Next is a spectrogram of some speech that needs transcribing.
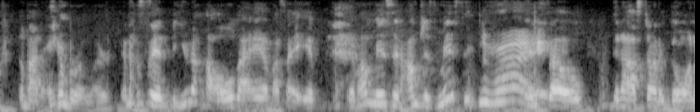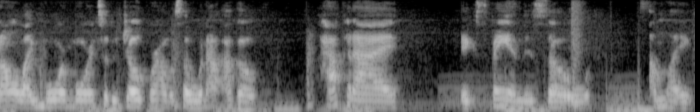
about an Amber Alert? And I said, Do you know how old I am? I say, if if I'm missing, I'm just missing. Right. And so then I started going on like more and more into the joke where I was so when I, I go, How could I expand this? So I'm like,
